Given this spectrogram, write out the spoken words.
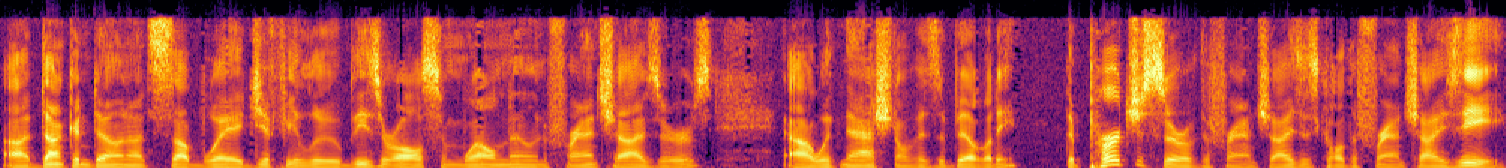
Uh, Dunkin' Donuts, Subway, Jiffy Lube, these are all some well-known franchisors uh, with national visibility. The purchaser of the franchise is called the franchisee.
